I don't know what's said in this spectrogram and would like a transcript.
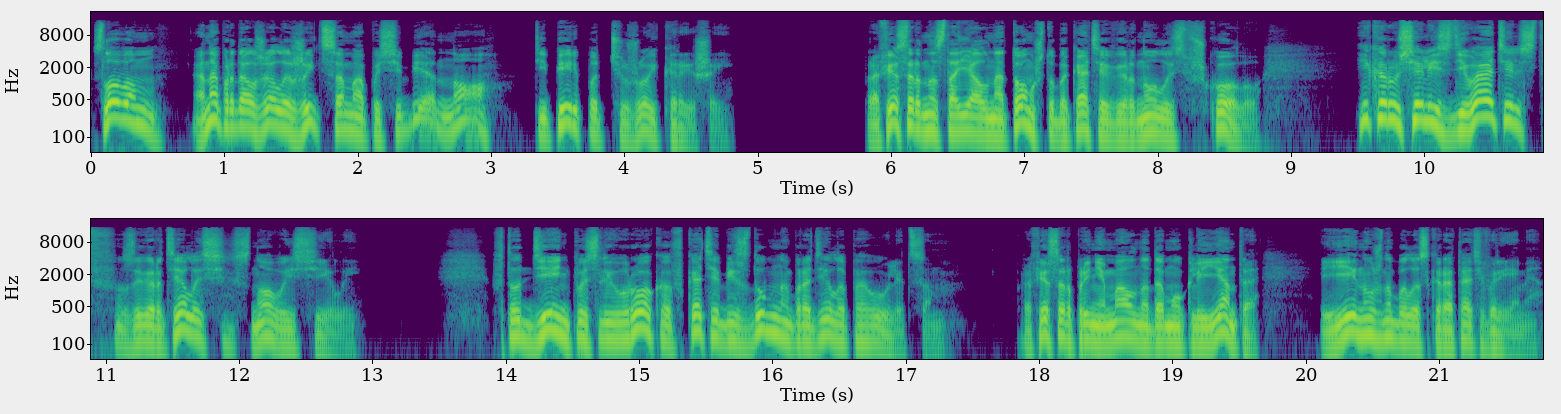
Словом, она продолжала жить сама по себе, но теперь под чужой крышей. Профессор настоял на том, чтобы Катя вернулась в школу, и карусель издевательств завертелась с новой силой. В тот день после уроков Катя бездумно бродила по улицам. Профессор принимал на дому клиента, и ей нужно было скоротать время.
